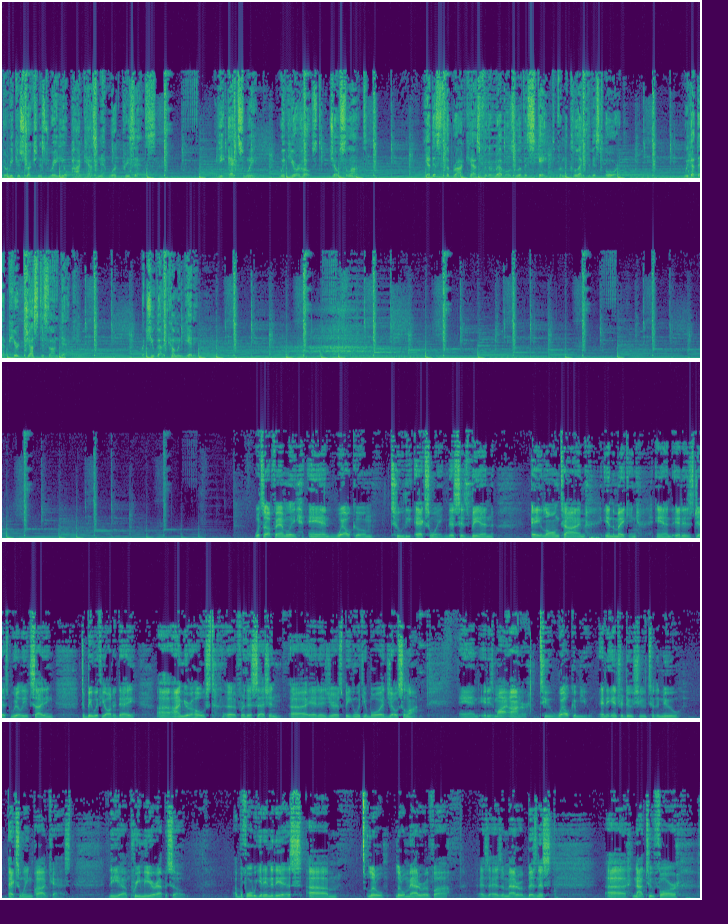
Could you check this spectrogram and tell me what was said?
the Reconstructionist Radio Podcast Network presents The X Wing with your host, Joe Salant. Yeah, this is the broadcast for the rebels who have escaped from the collectivist orb. We got that pure justice on deck, but you gotta come and get it. What's up, family, and welcome to the X Wing. This has been a long time in the making, and it is just really exciting to be with you all today. Uh, I'm your host uh, for this session. Uh, it is your speaking with your boy, Joe Salant. And it is my honor to welcome you and to introduce you to the new X Wing podcast, the uh, premiere episode. Uh, before we get into this, um, little little matter of uh, as as a matter of business. Uh, not too far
